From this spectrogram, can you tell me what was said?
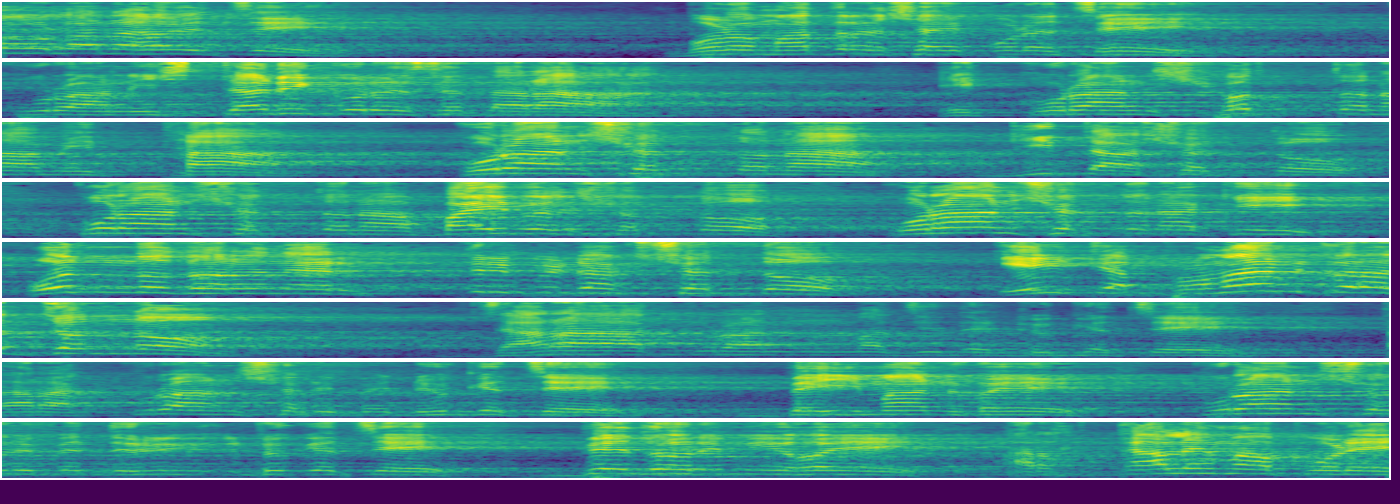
মৌলানা হয়েছে, বড় মাদ্রাসায় পড়েছে, কোরআন স্টাডি করেছে তারা, এই কোরআন সত্য না মিথ্যা কোরআন সত্য না গীতা সত্য, কোরআন সত্য না বাইবেল সত্য, কোরআন সত্য নাকি অন্য ধরনের ত্রিপিটক সত্য? এইটা প্রমাণ করার জন্য যারা কোরআন মাজিদে ঢুকেছে, তারা কোরআন শরীফে ঢুকেছে, বেঈমান হয়ে কোরআন শরীফে ঢুকেছে, বেধর্মী হয়ে আর কালেমা পড়ে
